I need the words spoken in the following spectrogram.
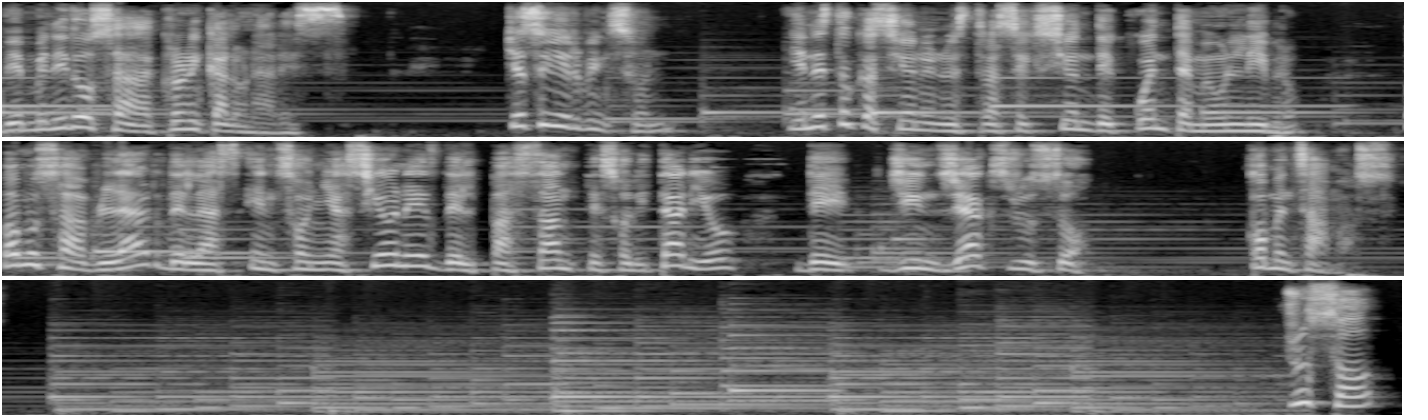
bienvenidos a Crónica Lonares. Yo soy Irving Sun y en esta ocasión en nuestra sección de Cuéntame un libro vamos a hablar de las ensoñaciones del pasante solitario de Jean-Jacques Rousseau. Comenzamos. Rousseau,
